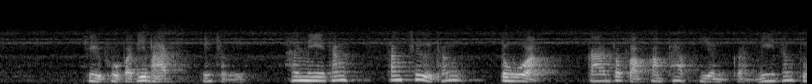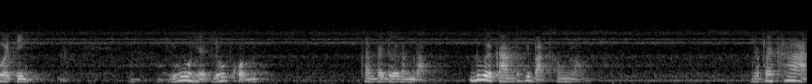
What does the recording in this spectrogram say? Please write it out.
ๆชื่อผู้ปฏิบัติเฉยๆให้มีทั้งทั้งชื่อทั้งตัว การประกอบความภาคเพียรก็มีทั้งตัวจริง รู้เหตุรู้ผล กันไปโดยลำดับด้วยการปฏิบัติของเราอย่าไปคาด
